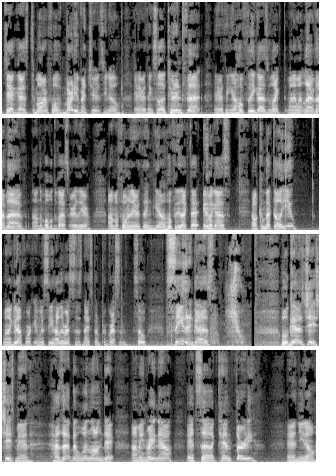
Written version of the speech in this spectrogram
So yeah, guys, tomorrow full of Marty adventures, you know, and everything. So tune in for that and everything. You know, hopefully you guys liked when I went live, live, live on the mobile device earlier, on my phone and everything. You know, hopefully you like that. Anyway, guys, I'll come back to all you when I get off work, and we'll see how the rest of this night's been progressing. So, see you then, guys. Well, guys, Chase, Chase, man, has that been one long day? I mean, right now it's uh, like 10:30, and you know,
